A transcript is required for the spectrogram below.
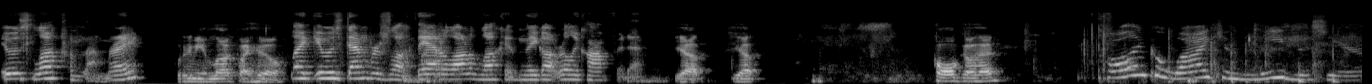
It was luck from them, right? What do you mean luck by who? Like, it was Denver's luck. They had a lot of luck and they got really confident. Yep, yep. Cole, go ahead. Paul and Kawhi can leave this year.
